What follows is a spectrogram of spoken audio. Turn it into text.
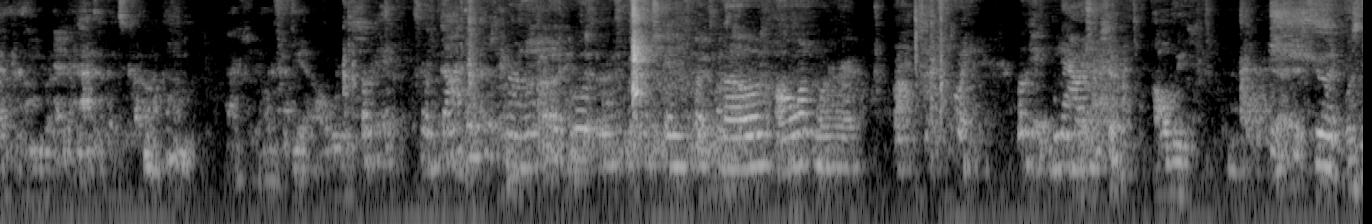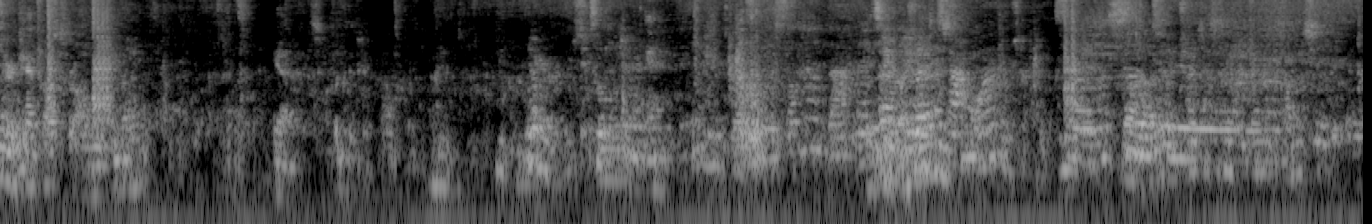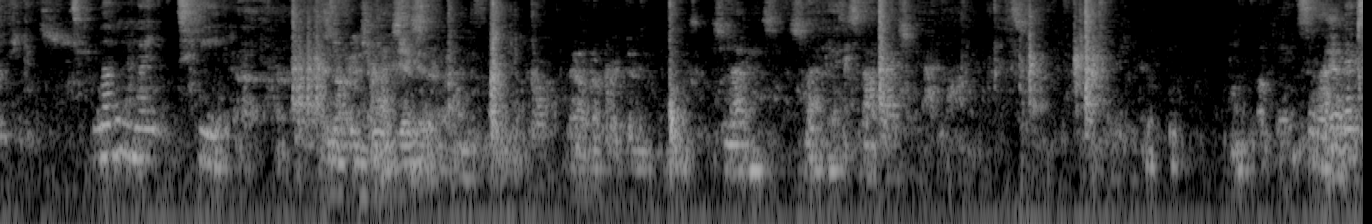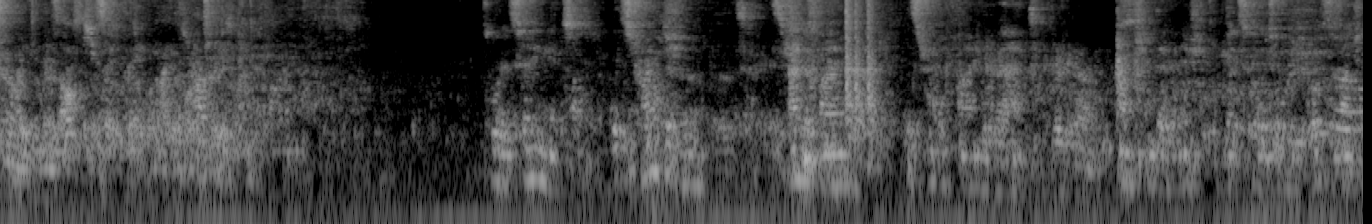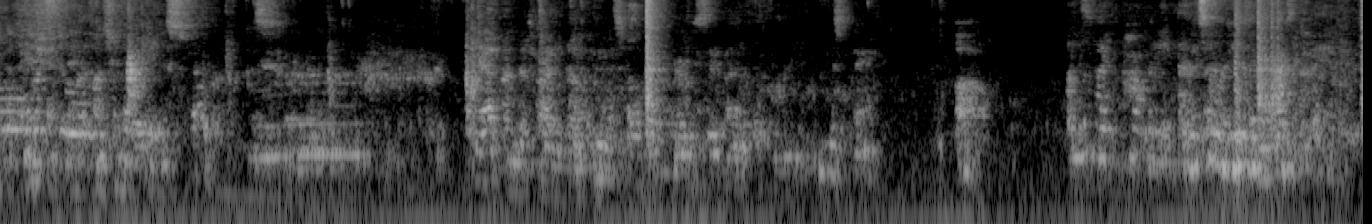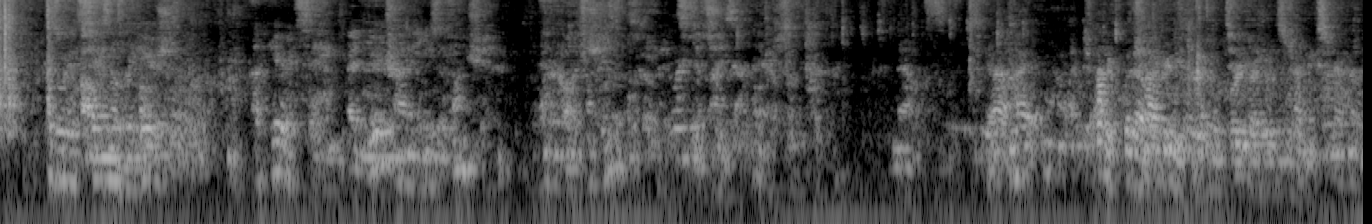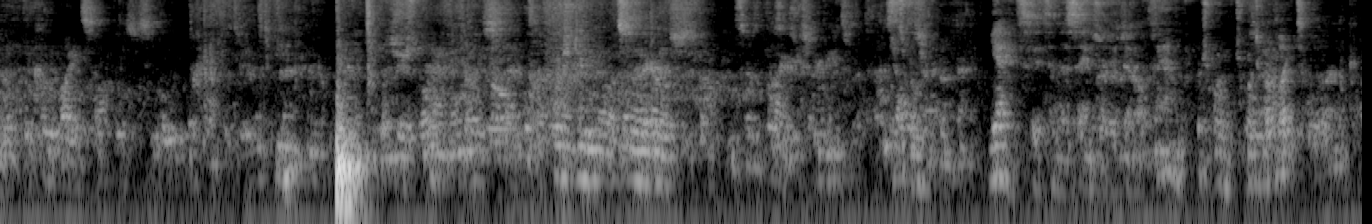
input mode, all one word, that's the point. Okay, now I said always. Wasn't there a checkbox for always email? Yeah. it's put the checkbox. still have that, then that's that one. So let's go to eleven nineteen. No, no, right then. So that means, so that means it's not actually that long. So that next one is also the same thing, when I was watching. So what it's saying is, it's trying to, it's trying to find, it's trying to find that function definition. Let's go to the function definition, and the function that we spelled. Oh, Undefined property and some reason activate. Because what it's saying over here, up here it's saying that you're trying to use a function, and call it something. It's defined down there. Now, Yeah, I, I to put out pretty quick before I was trying to experiment with the code by itself, just to see what we work out to. But there's one I noticed that the first two notes there is prior experience with that. Yeah, it's, it's in the same sort of general family. Which one, which one I'd like to learn code? Like that,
